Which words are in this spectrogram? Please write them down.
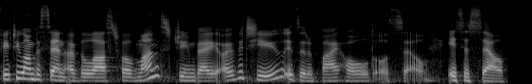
51% over the last 12 months. Jun Bei, over to you. Is it a buy, hold, or sell? It's a sell.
